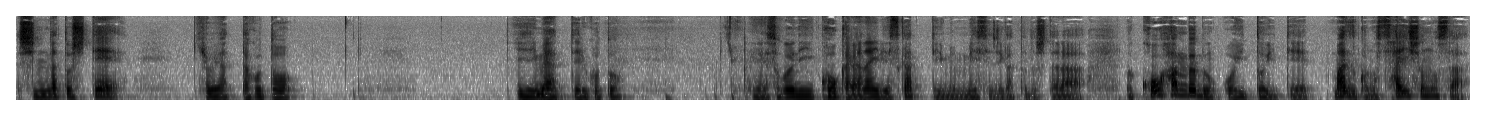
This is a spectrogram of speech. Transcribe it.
死んだとして今日やったこと今やってることえー、そこに後悔はないですかっていうメッセージがあったとしたら、まあ、後半部分置いといてまずこの最初のさ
